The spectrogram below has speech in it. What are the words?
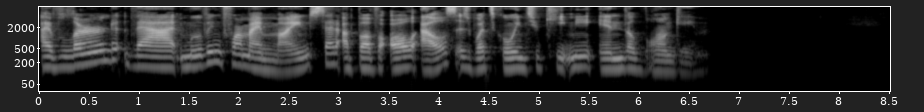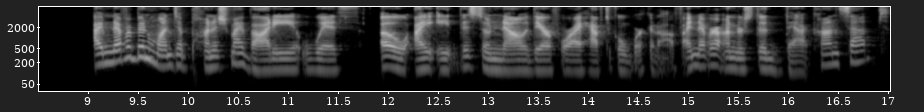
I've learned that moving for my mindset above all else is what's going to keep me in the long game. I've never been one to punish my body with, oh, I ate this, so now therefore I have to go work it off. I never understood that concept.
